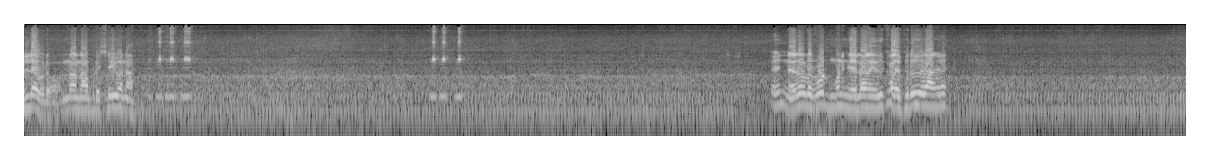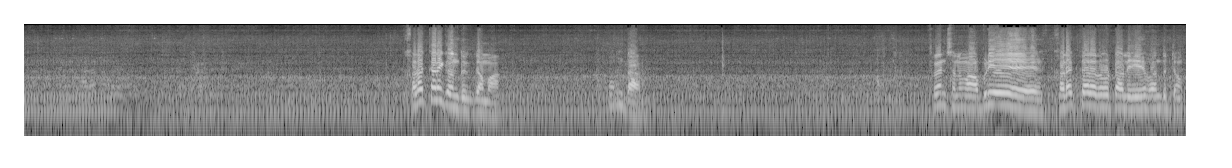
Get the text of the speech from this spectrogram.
இல்லை ப்ரோ நான் அப்படி செய்வேனா? ஏய் நிறைய ரோட் முடிஞ்ச எல்லாம் இதுக்கால கிருகுறாங்க. கடற்கரைக்கு வந்துருக்கோமா உண்டா ஃப்ரெண்ட்ஸ் நம்ம அப்படியே கடற்கரை ரோட்டாலேயே வந்துட்டோம்.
